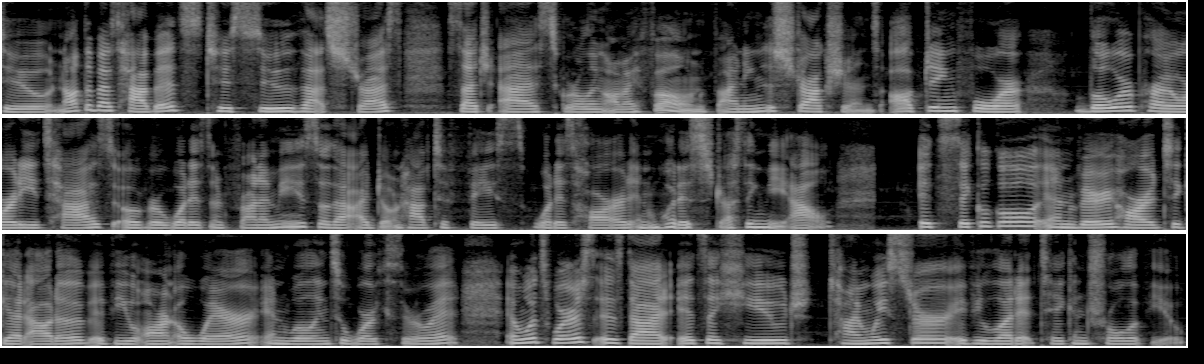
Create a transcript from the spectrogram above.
to not the best habits to soothe that stress, such as scrolling on my phone, finding distractions, opting for lower priority tasks over what is in front of me so that I don't have to face what is hard and what is stressing me out. It's cyclical and very hard to get out of if you aren't aware and willing to work through it. And what's worse is that it's a huge time waster if you let it take control of you.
